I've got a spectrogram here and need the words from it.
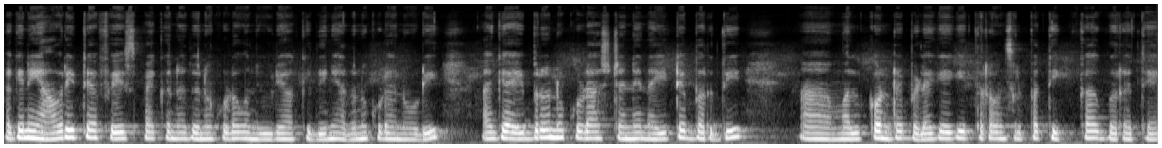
ಹಾಗೆಯೇ ಯಾವ ರೀತಿಯ ಫೇಸ್ ಪ್ಯಾಕ್ ಅನ್ನೋದನ್ನು ಕೂಡ ಒಂದು ವೀಡಿಯೋ ಹಾಕಿದ್ದೀನಿ, ಅದನ್ನು ಕೂಡ ನೋಡಿ. ಹಾಗೆ ಐಬ್ರೋನು ಕೂಡ ಅಷ್ಟೇ ನೈಟೇ ಬರ್ದು ಮಲ್ಕೊಂಡ್ರೆ ಬೆಳಗ್ಗೆಗೆ ಈ ಥರ ಒಂದು ಸ್ವಲ್ಪ ತಿಕ್ಕಾಗಿ ಬರುತ್ತೆ.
